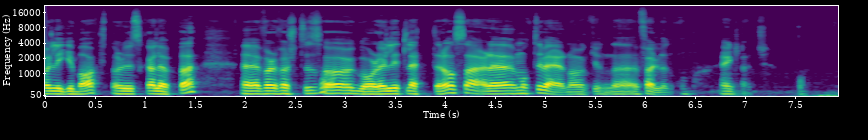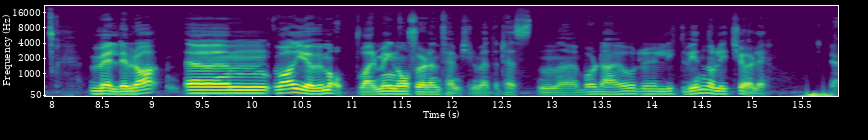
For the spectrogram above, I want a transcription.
å ligge bak når du skal løpe. Eh, For det første så går det litt lettere, og så er det motiverende å kunne følge noen. Helt klart. Veldig bra. Ehm, hva gjør vi med oppvarming nå før den 5 km-testen, Bård? Det er jo litt vind og litt kjølig. Ja.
